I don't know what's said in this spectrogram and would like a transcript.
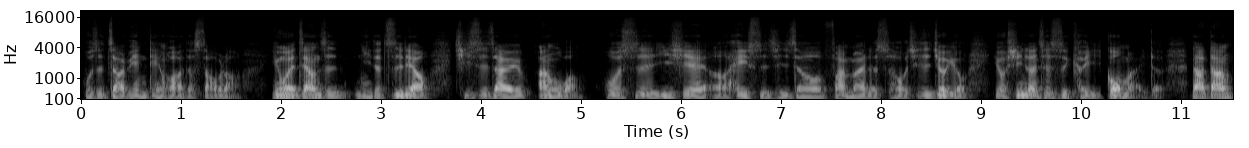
或是诈骗电话的骚扰，因为这样子你的资料其实，在暗网或是一些呃黑市，其实正要贩卖的时候，其实就有有心人士是可以购买的。那当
